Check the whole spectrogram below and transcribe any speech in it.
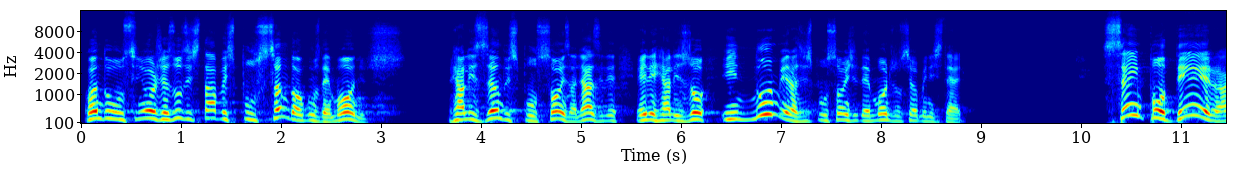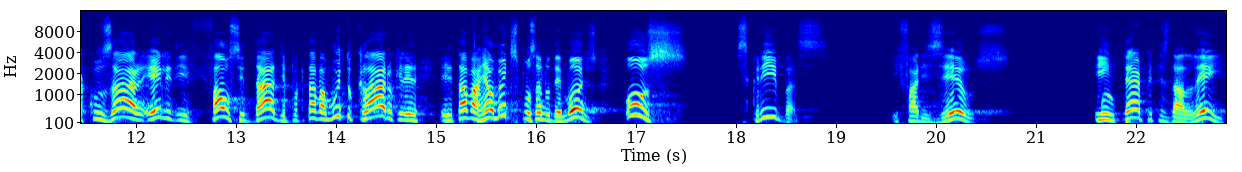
quando o Senhor Jesus estava expulsando alguns demônios, realizando expulsões, aliás, ele, ele realizou inúmeras expulsões de demônios no seu ministério. Sem poder acusar ele de falsidade, porque estava muito claro que ele, estava realmente expulsando demônios, os escribas e fariseus e intérpretes da lei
